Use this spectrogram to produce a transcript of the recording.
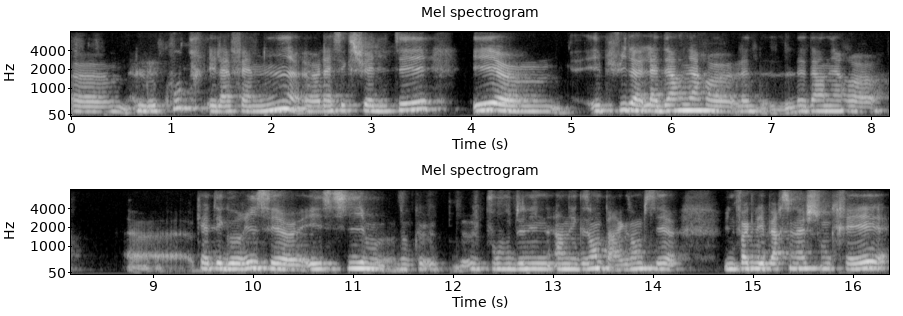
euh, le couple et la famille, la sexualité, et, et puis la, dernière, la, dernière catégorie, c'est et si, donc, pour vous donner un exemple, par exemple, c'est une fois que les personnages sont créés,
